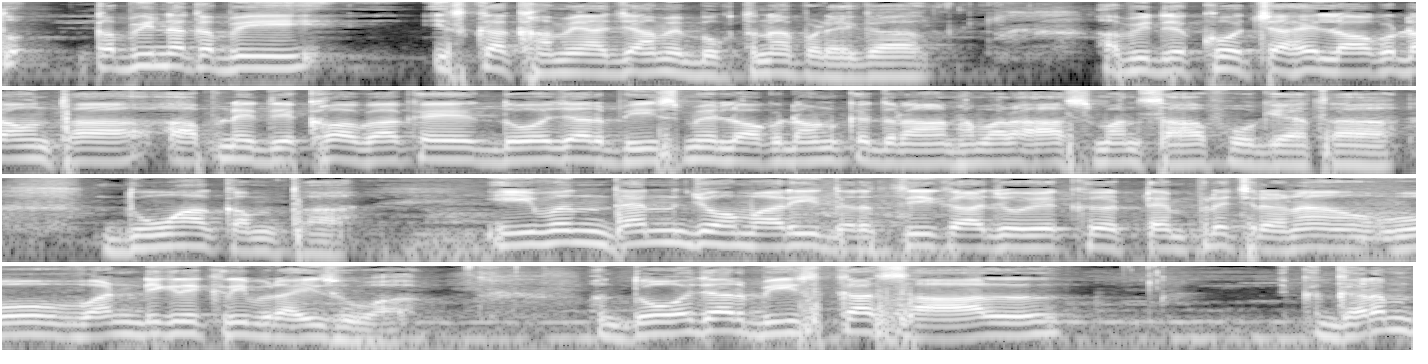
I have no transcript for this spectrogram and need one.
तो कभी ना कभी इसका खामियाजा हमें भुगतना पड़ेगा। अभी देखो, चाहे लॉकडाउन था, आपने देखा होगा कि 2020 में लॉकडाउन के दौरान हमारा आसमान साफ़ हो गया था, धुआँ कम था। इवन देन जो हमारी धरती का जो एक टेम्परेचर है ना, वो वन डिग्री करीब राइज हुआ। 2020 का साल गर्म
